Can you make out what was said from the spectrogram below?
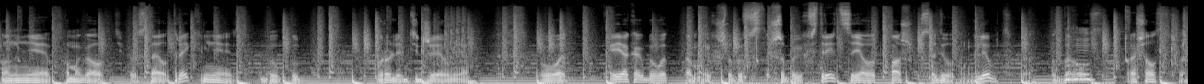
Он мне помогал, типа, ставил треки мне, был тут в роли диджея у меня. Вот. И я как бы вот там их, чтобы, чтобы их встретиться, я вот Пашу посадил там Глеб, типа, поздоровался, прощался, типа.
